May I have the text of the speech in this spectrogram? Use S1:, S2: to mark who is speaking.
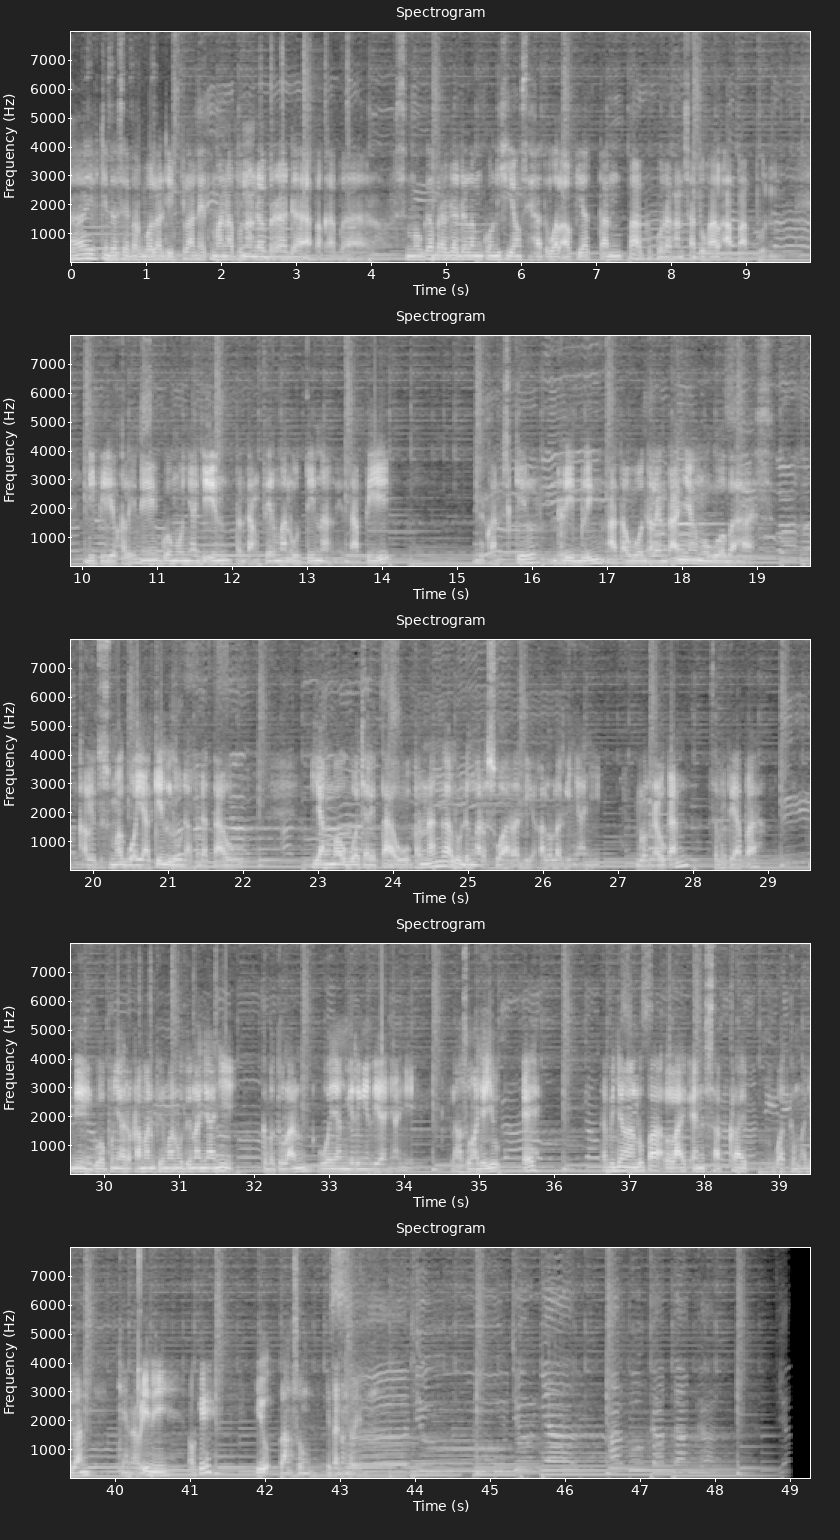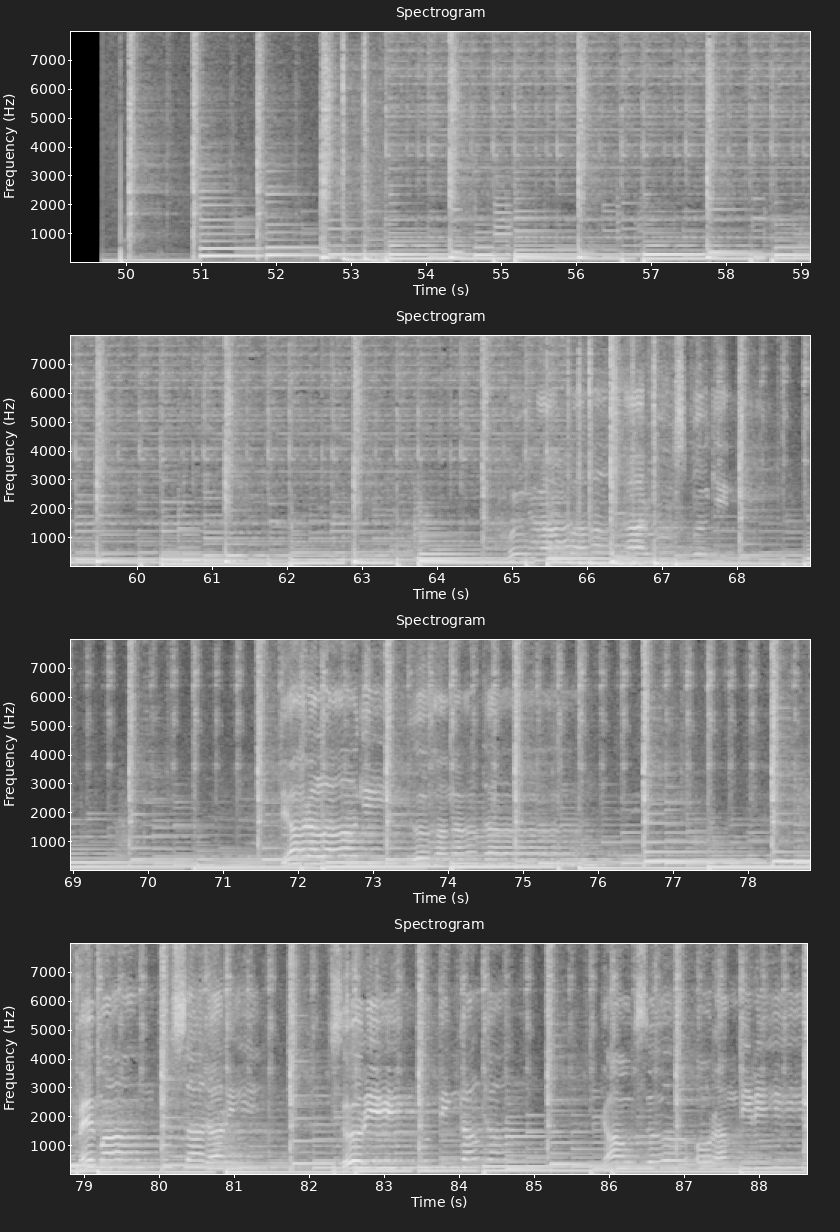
S1: Hai pecinta sepak bola di planet mana pun Anda berada, apa kabar? Semoga berada dalam kondisi yang sehat walafiat tanpa kekurangan satu hal apa pun. Di video kali ini gue mau nyajiin tentang Firman Utina nih, tapi bukan skill, dribbling, atau talentanya yang mau gue bahas. Kalau itu semua gue yakin lu udah pada tahu. Yang mau gue cari tahu, pernah nggak lu dengar suara dia kalau lagi nyanyi? Belum tahu kan? Seperti apa? Nih, gue punya rekaman Firman Utina nyanyi. Kebetulan gue yang ngiringin dia nyanyi. Langsung aja yuk. Eh, tapi jangan lupa like and subscribe buat kemajuan channel ini. Oke? Yuk, langsung kita dengerin.
S2: Tiada lagi kehangatan. Memang ku sadari Sering ku tinggalkan Kau seorang diri.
